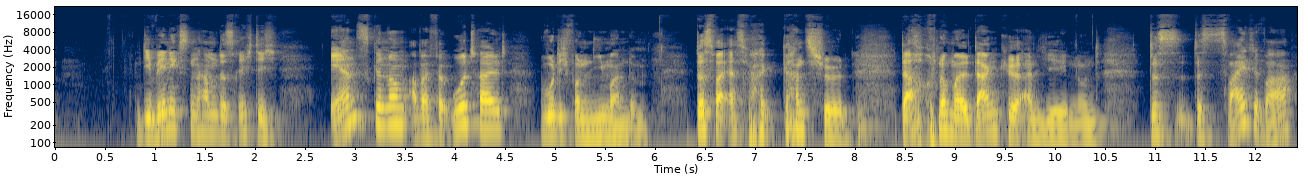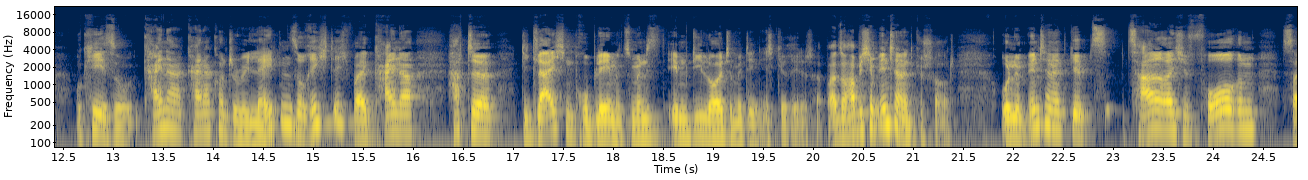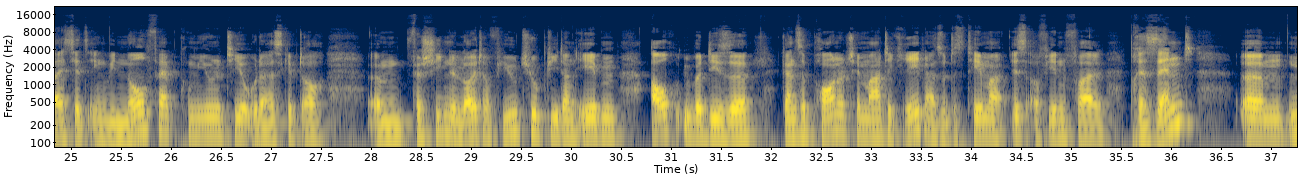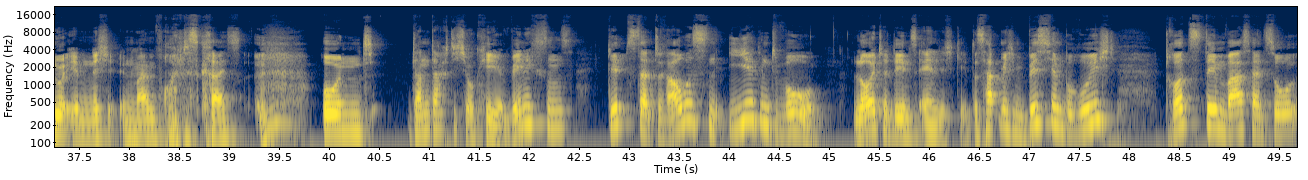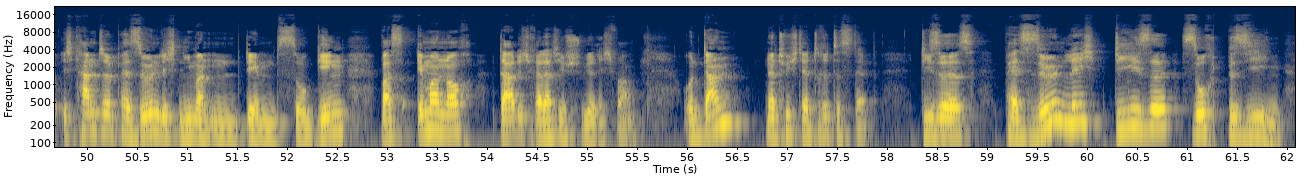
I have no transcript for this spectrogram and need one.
Die wenigsten haben das richtig ernst genommen, aber verurteilt wurde ich von niemandem. Das war erstmal ganz schön. Da auch nochmal Danke an jeden. Und das, das zweite war, okay, so keiner, keiner konnte relaten so richtig, weil keiner hatte die gleichen Probleme, zumindest eben die Leute, mit denen ich geredet habe. Also habe ich im Internet geschaut. Und im Internet gibt es zahlreiche Foren, sei es jetzt irgendwie NoFab Community oder es gibt auch ähm, verschiedene Leute auf YouTube, die dann eben auch über diese ganze Porno-Thematik reden. Also das Thema ist auf jeden Fall präsent, ähm, nur eben nicht in meinem Freundeskreis. Und dann dachte ich, okay, wenigstens gibt es da draußen irgendwo Leute, denen es ähnlich geht. Das hat mich ein bisschen beruhigt. Trotzdem war es halt so, ich kannte persönlich niemanden, dem es so ging, was immer noch dadurch relativ schwierig war. Und dann natürlich der dritte Step. Dieses persönlich diese Sucht besiegen.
